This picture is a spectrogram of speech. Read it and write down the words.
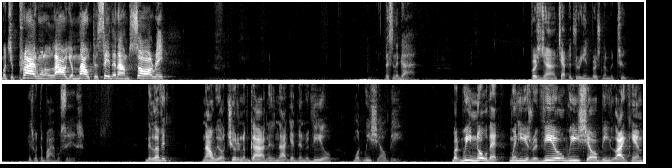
But your pride won't allow your mouth to say that I'm sorry. Listen to God. 1 John chapter 3 and verse number 2. Here's what the Bible says. Beloved, now we are children of God, and it has not yet been revealed what we shall be. But we know that when he is revealed, we shall be like him,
